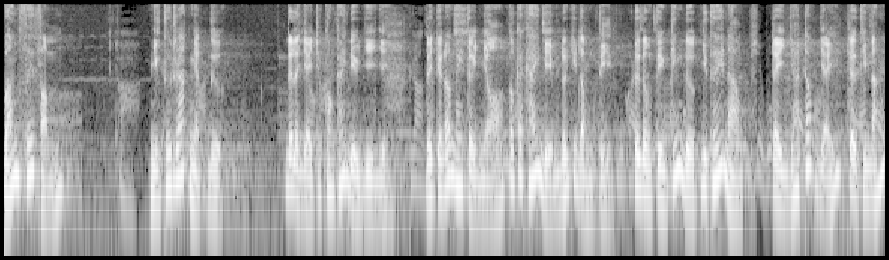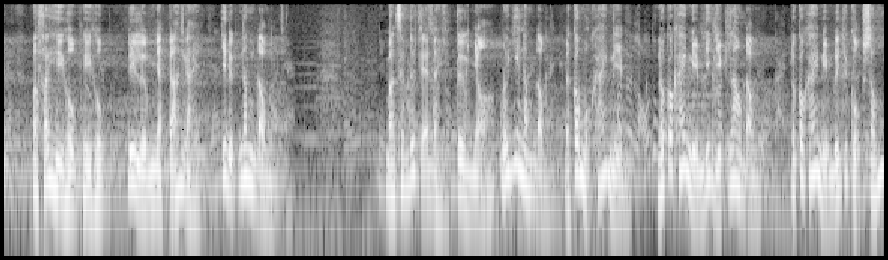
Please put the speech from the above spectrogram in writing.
Bán phế phẩm. Những thứ rác nhặt được. Đây là dạy cho con cái điều gì vậy? Để cho nó ngay từ nhỏ có các khái niệm đối với đồng tiền. Từ đồng tiền kiếm được như thế nào? Trầy da tróc dãy, trời thì nắng, mà phải hì hục hì hục, đi lượm nhặt cả ngày, chỉ được 5 đồng. Bạn xem đứa trẻ này, từ nhỏ, đối với 5 đồng, đã có một khái niệm. Nó có khái niệm với việc lao động. Nó có khái niệm đối với cuộc sống.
